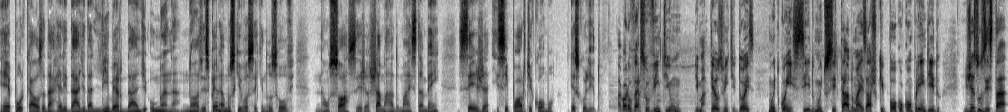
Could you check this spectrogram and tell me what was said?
é, por causa da realidade da liberdade humana. Nós esperamos que você que nos ouve não só seja chamado, mas também seja e se porte como escolhido. Agora, o verso 21 de Mateus 22, muito conhecido, muito citado, mas acho que pouco compreendido. Jesus está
